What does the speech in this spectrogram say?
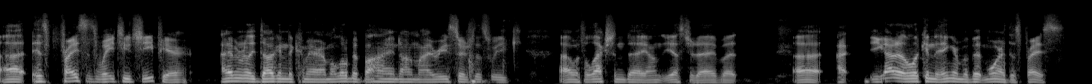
Uh, his price is way too cheap here. I haven't really dug into Kamara. I'm a little bit behind on my research this week uh, with election day on yesterday, but uh, I, you got to look into Ingram a bit more at this price.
